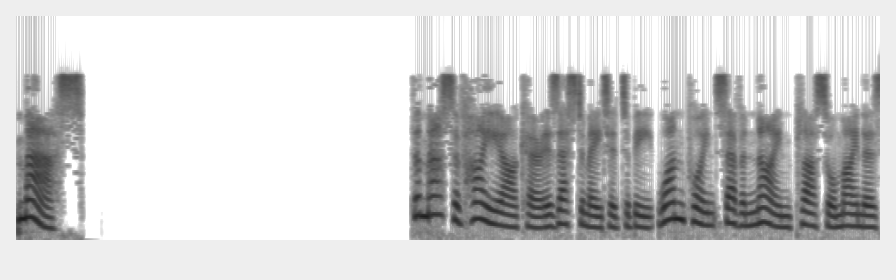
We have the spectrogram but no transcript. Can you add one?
Mass. The mass of Hi'iaka is estimated to be 1.79 plus or minus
